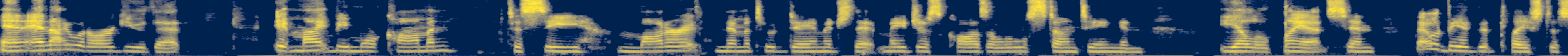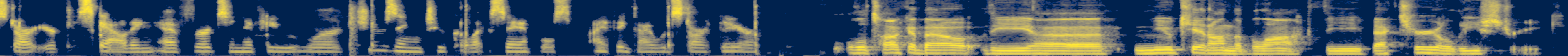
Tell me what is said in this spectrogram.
And and I would argue that it might be more common to see moderate nematode damage that may just cause a little stunting and yellow plants and that would be a good place to start your scouting efforts and if you were choosing to collect samples i think i would start there we'll talk about the uh, new kid on the block, the bacterial leaf streak.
